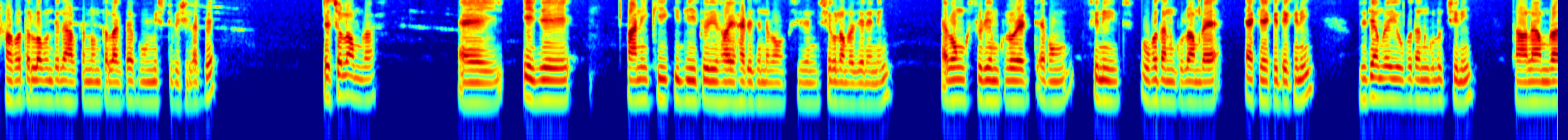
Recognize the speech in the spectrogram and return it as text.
শরবতের লবণ দিলে হালকা নুনতা লাগবে এবং মিষ্টি বেশি লাগবে। তো চলো আমরা, এই এই যে পানি কি কি দিয়ে তৈরি হয়, হাইড্রোজেন এবং অক্সিজেন, সেগুলো আমরা জেনে নিই। এবং সোডিয়াম ক্লোরাইড এবং চিনির উপাদানগুলো আমরা একে একে দেখে নিই। যদি আমরা এই উপাদানগুলো চিনি, তাহলে আমরা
